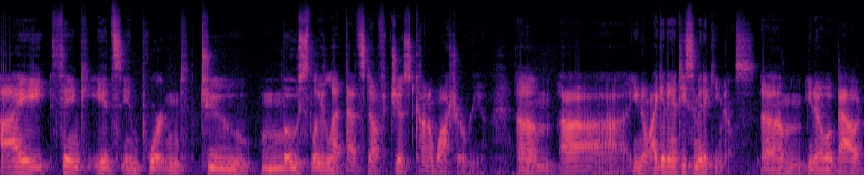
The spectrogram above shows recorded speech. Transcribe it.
I think it's important to mostly let that stuff just kind of wash over you. Um, uh, you know, I get anti-Semitic emails, um, you know, about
